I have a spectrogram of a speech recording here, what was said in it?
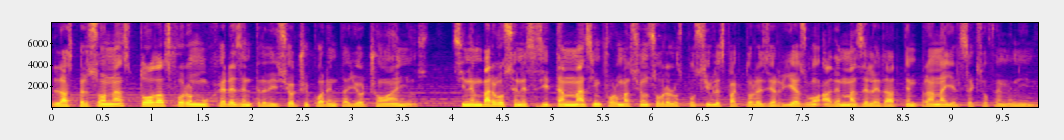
Las personas todas fueron mujeres de entre 18 y 48 años. Sin embargo, se necesita más información sobre los posibles factores de riesgo, además de la edad temprana y el sexo femenino.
